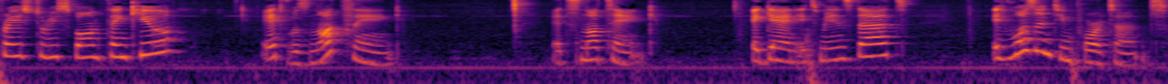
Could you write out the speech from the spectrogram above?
phrase to respond thank you. It was nothing. It's nothing. Again, it means that it wasn't important.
